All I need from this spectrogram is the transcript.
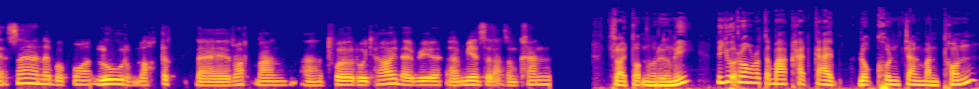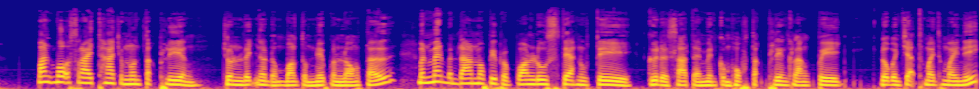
រក្សានៅប្រព័ន្ធលូរំដោះទឹកដែលរដ្ឋបានធ្វើរួចហើយដែលវាមានសារៈសំខាន់ឆ្លើយតបនឹងរឿងនេះ នាយករងរដ្ឋបាលខេត្តកែបលោកខុនច័ន្ទវ៉ាន់ថុនបានបកស្រាយថាចំនួនទឹកភ្លៀងជន់លិចនៅតំបន់ទំនាបកន្លងទៅមិនមែនបណ្ដាលមកពីប្រព័ន្ធលូស្ទះនោះទេគឺដោយសារតែមានកំហុកទឹកភ្លៀងខ្លាំងពេកលោកបញ្ជាក់ថ្មីថ្មីនេះ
